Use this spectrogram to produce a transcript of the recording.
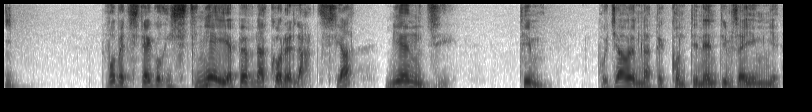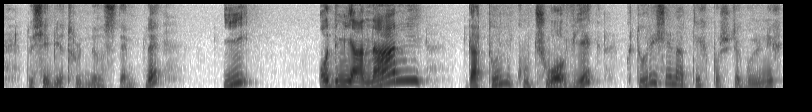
I wobec tego istnieje pewna korelacja między tym podziałem na te kontynenty wzajemnie do siebie trudno dostępne i odmianami gatunku człowiek, który się na tych poszczególnych,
